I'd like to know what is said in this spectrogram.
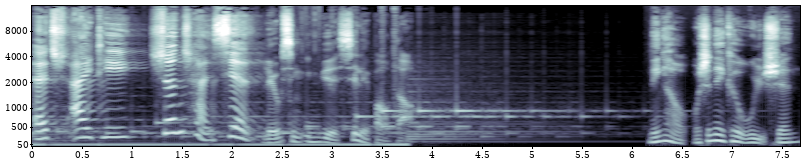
HIT 生产线流行音乐系列报道。您好，我是内克吴宇轩，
